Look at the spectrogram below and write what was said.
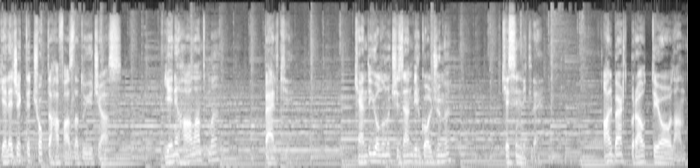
gelecekte çok daha fazla duyacağız. Yeni Haaland mı? Belki. Kendi yolunu çizen bir golcü mü? Kesinlikle. Albert Braut de Haaland,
